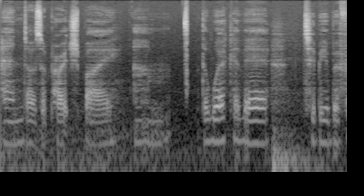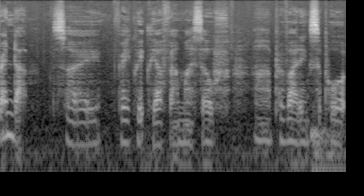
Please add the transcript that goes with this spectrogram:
and I was approached by um, the worker there to be a befriender. So very quickly, I found myself uh, providing support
